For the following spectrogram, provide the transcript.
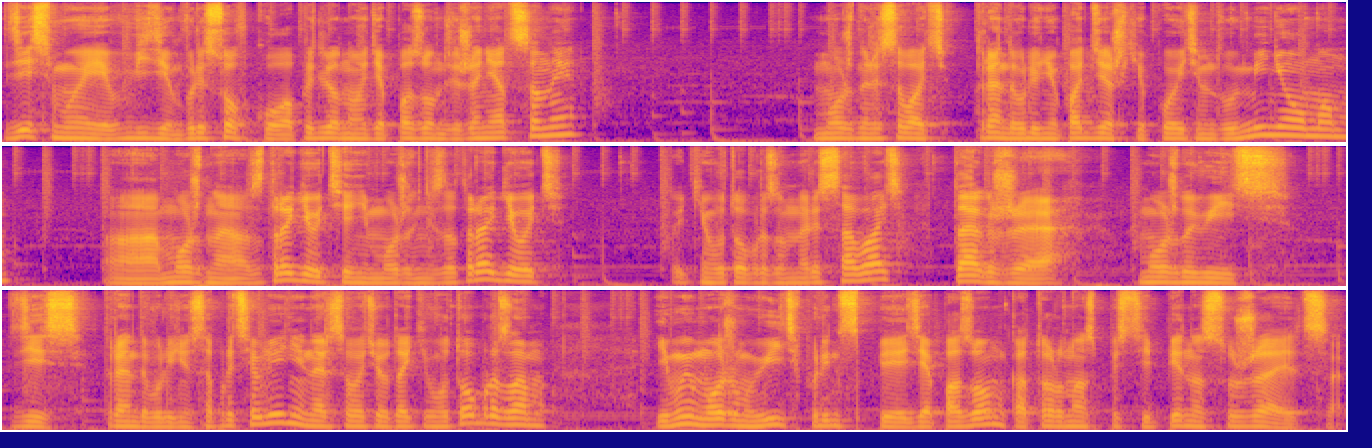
Здесь мы видим врисовку определенного диапазона движения цены. Можно рисовать трендовую линию поддержки по этим двум минимумам. А, можно затрагивать тени, можно не затрагивать. Таким вот образом нарисовать. Также можно увидеть здесь трендовую линию сопротивления, нарисовать ее таким вот образом. И мы можем увидеть, в принципе, диапазон, который у нас постепенно сужается.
